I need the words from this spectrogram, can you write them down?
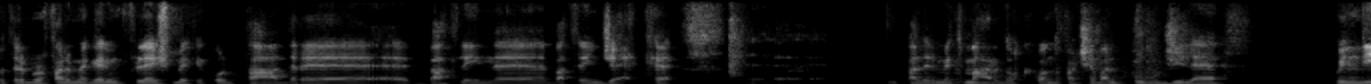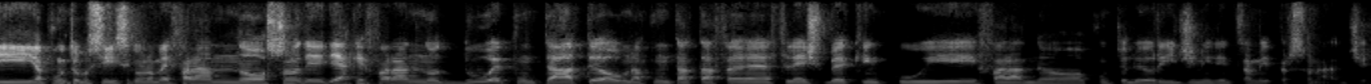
Potrebbero fare magari un flashback col padre eh, Battling, eh, Battling Jack, eh, il padre di Matt Murdock, quando faceva il pugile. Quindi, appunto, sì, secondo me faranno. Sono dell'idea che faranno due puntate o una puntata f- flashback in cui faranno appunto le origini di entrambi i personaggi.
